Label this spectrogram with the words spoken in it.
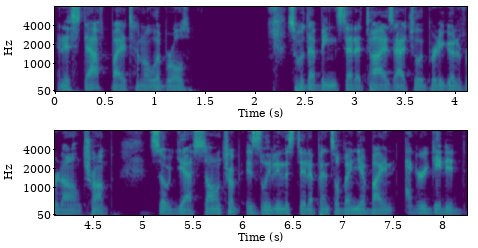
and is staffed by a ton of liberals. So with that being said, a tie is actually pretty good for Donald Trump. So yes, Donald Trump is leading the state of Pennsylvania by an aggregated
